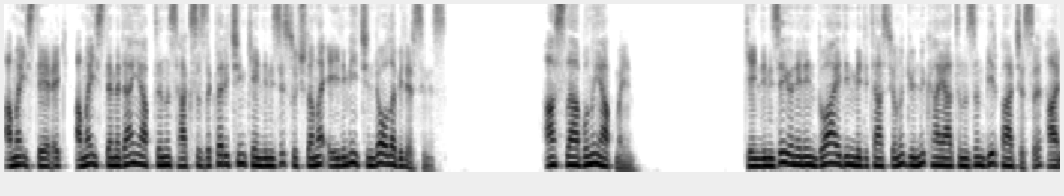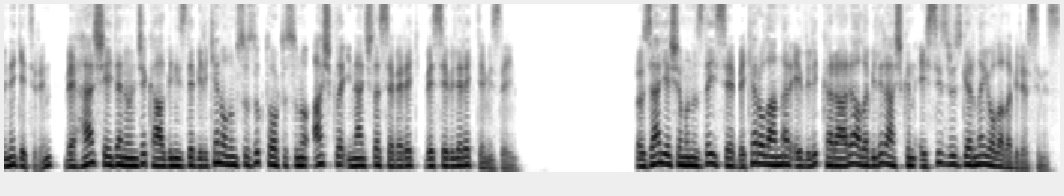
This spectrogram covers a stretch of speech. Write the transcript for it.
ama isteyerek, ama istemeden yaptığınız haksızlıklar için kendinizi suçlama eğilimi içinde olabilirsiniz. Asla bunu yapmayın. Kendinize yönelin dua edin meditasyonu günlük hayatınızın bir parçası haline getirin ve her şeyden önce kalbinizde biriken olumsuzluk tortusunu aşkla inançla severek ve sevilerek temizleyin. Özel yaşamınızda ise bekar olanlar evlilik kararı alabilir aşkın eşsiz rüzgarına yol alabilirsiniz.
